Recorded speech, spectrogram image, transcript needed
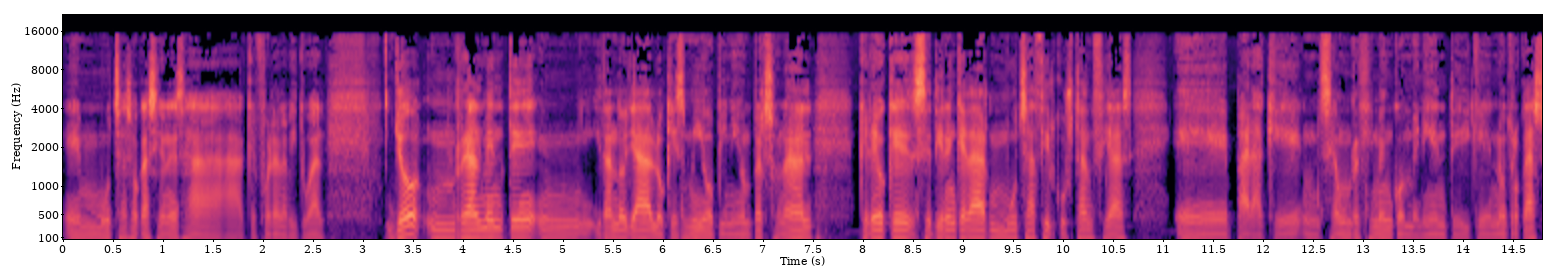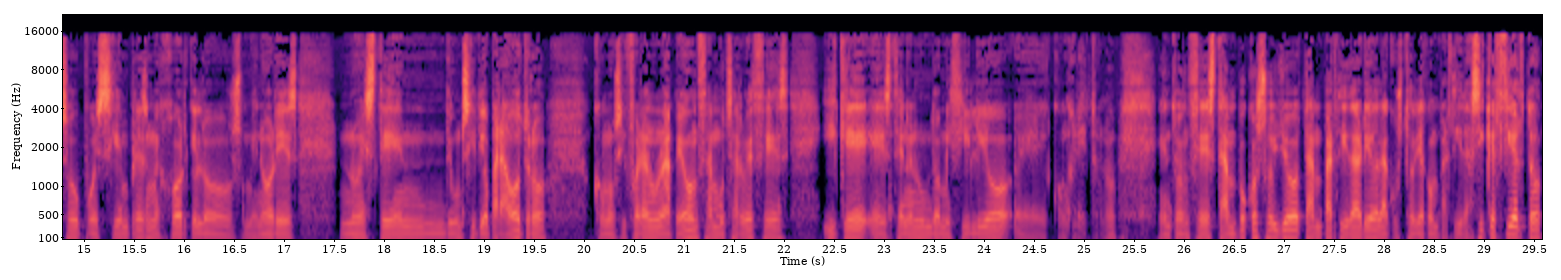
en muchas ocasiones a que fuera el habitual. Yo mm, realmente, mm, y dando ya lo que es mi opinión personal, creo que se tienen que dar muchas circunstancias eh, para que mm, sea un régimen conveniente y que en otro caso, pues siempre es mejor que los menores no estén de un sitio para otro como si fueran una peonza muchas veces y que estén en un domicilio eh, concreto. ¿no? Entonces, tampoco soy yo tan partidario de la custodia compartida. Sí que es cierto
